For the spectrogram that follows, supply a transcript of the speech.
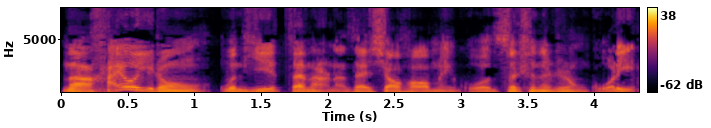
那还有一种问题在哪儿呢？在消耗美国自身的这种国力。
